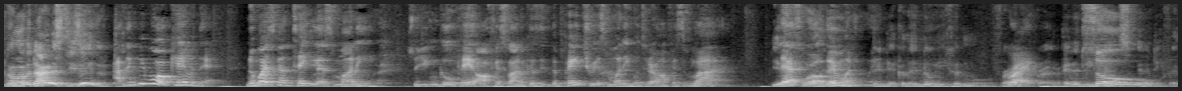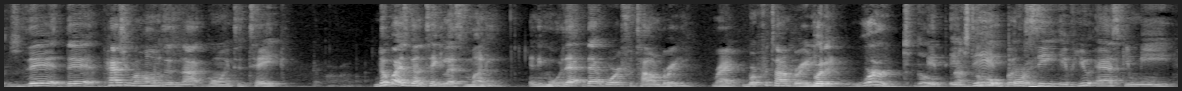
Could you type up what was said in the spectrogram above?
There's no other dynasties either. I think people are okay with that. Nobody's gonna take less money so you can go pay an offensive line because the Patriots' money went to their offensive line. Yeah. That's where all their money They went. did because they knew he couldn't move. Right. Right. right. In the defense. So in the defense. they're, they're, Patrick Mahomes is not going to take. Nobody's gonna take less money anymore. That that worked for Tom Brady, right? Worked for Tom Brady. But it worked though. It, it That's did, but see, if you're asking me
